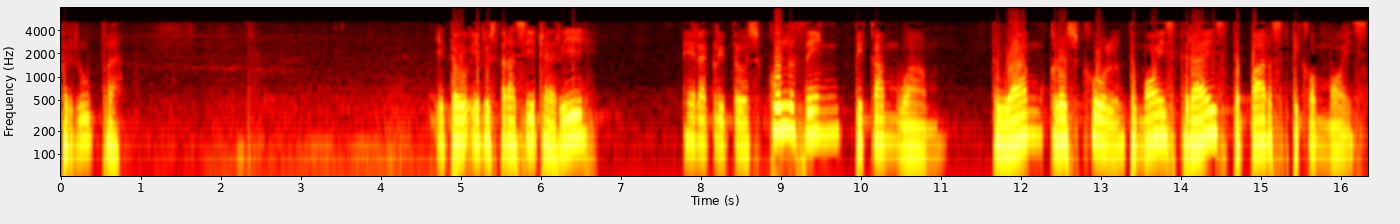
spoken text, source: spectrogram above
berubah. Itu ilustrasi dari Heraklitus. Cool thing become warm. The warm grows cool, the moist dries, the parched become moist.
